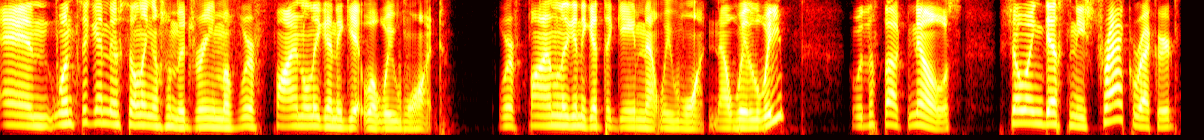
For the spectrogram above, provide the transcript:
And once again, they're selling us on the dream of we're finally going to get what we want. We're finally going to get the game that we want. Now, will we? Who the fuck knows? Showing Destiny's track record,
